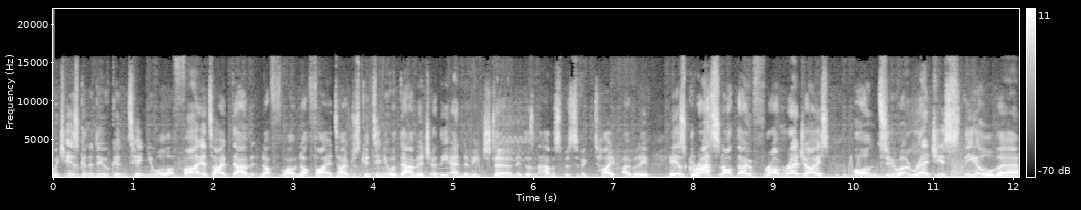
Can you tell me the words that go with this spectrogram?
which is going to do continual fire type damage. Not, well, not fire type, just continual damage at the end of each turn. It doesn't have a specific type, I believe. Here's Grass Knot, though, from Regice onto Registeel there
